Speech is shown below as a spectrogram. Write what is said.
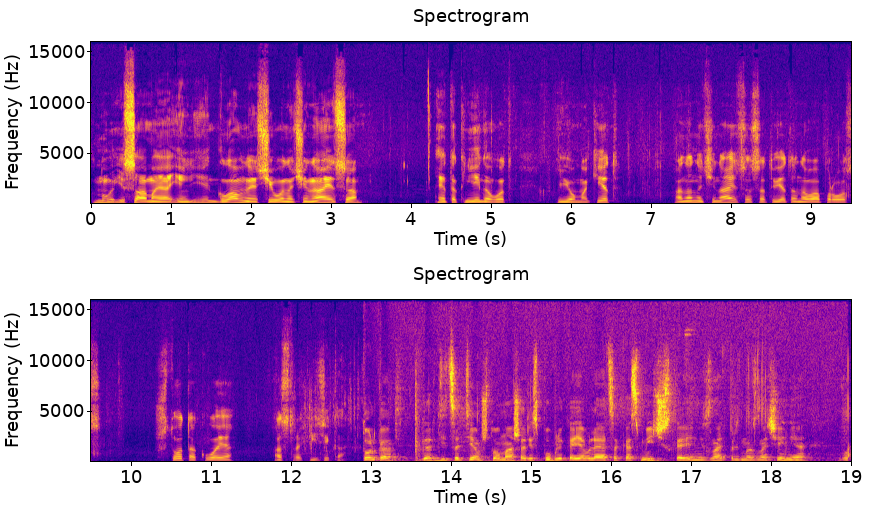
Ну и самое главное, с чего начинается – эта книга, вот ее макет, она начинается с ответа на вопрос, что такое астрофизика. Только гордиться тем, что наша республика является космической, и не знать предназначения вот,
